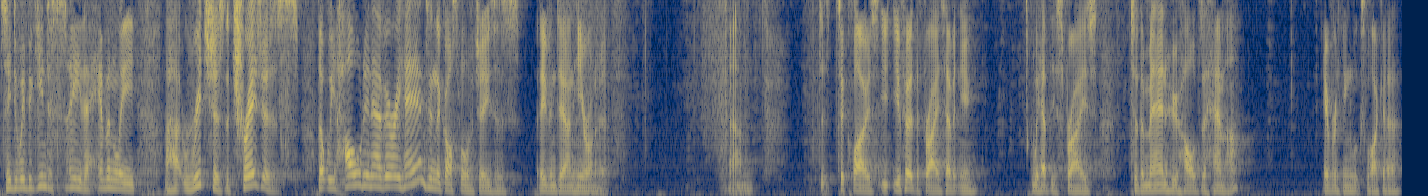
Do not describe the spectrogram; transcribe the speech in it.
See, do we begin to see the heavenly uh, riches, the treasures that we hold in our very hands in the gospel of Jesus, even down here on earth? Um, to, to close, you've heard the phrase, haven't you? We have this phrase to the man who holds a hammer, everything looks like a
